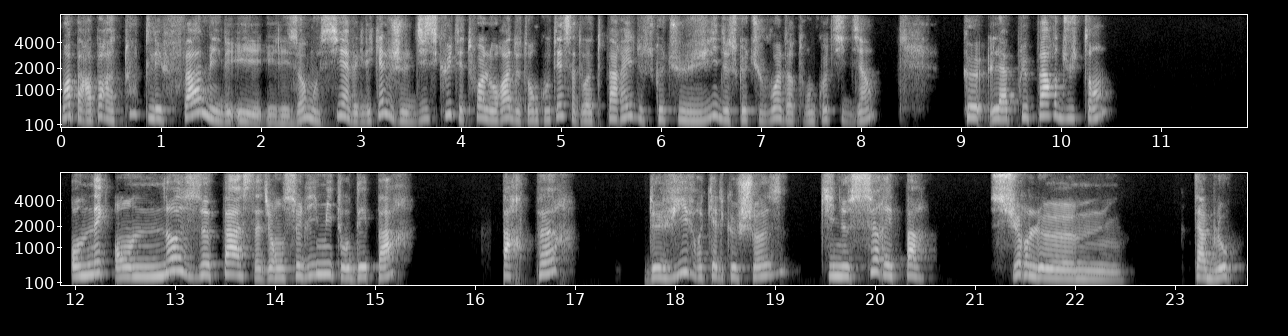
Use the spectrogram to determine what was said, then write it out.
moi, par rapport à toutes les femmes et les, hommes aussi avec lesquels je discute, et toi, Laura, de ton côté, ça doit être pareil de ce que tu vis, de ce que tu vois dans ton quotidien, que la plupart du temps, on on n'ose pas, c'est-à-dire on se limite au départ par peur de vivre quelque chose qui ne serait pas sur le hum, tableau,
